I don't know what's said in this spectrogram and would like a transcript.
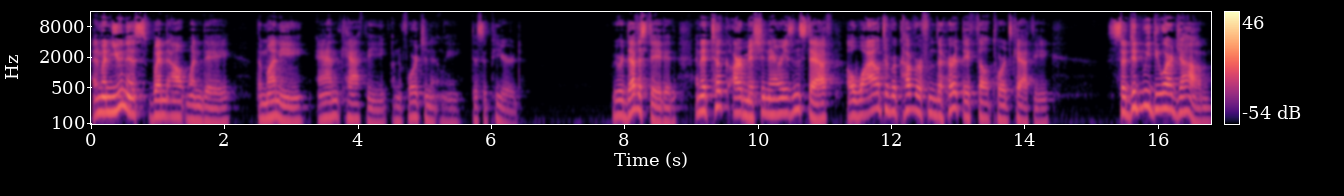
And when Eunice went out one day, the money and Kathy, unfortunately, disappeared. We were devastated, and it took our missionaries and staff a while to recover from the hurt they felt towards Kathy. So, did we do our job?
